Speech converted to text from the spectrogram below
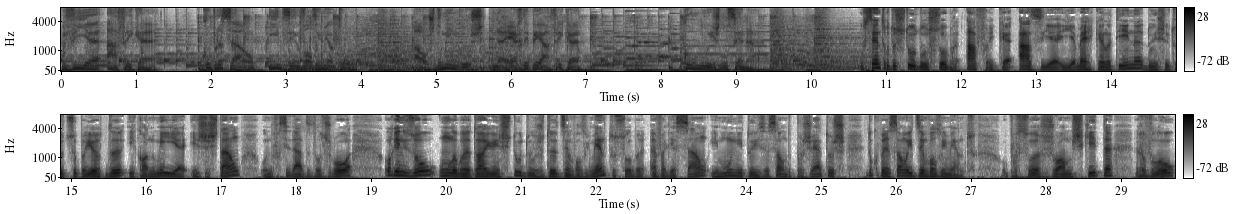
Via África. Cooperação e desenvolvimento. Aos domingos, na RDP África, com Luís Lucena. O Centro de Estudos sobre África, Ásia e América Latina do Instituto Superior de Economia e Gestão, Universidade de Lisboa, organizou um laboratório em estudos de desenvolvimento sobre avaliação e monitorização de projetos de cooperação e desenvolvimento o professor João Mesquita revelou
